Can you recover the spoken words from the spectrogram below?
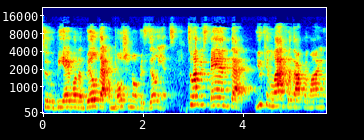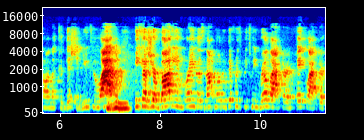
to be able to build that emotional resilience, to understand that you can laugh without relying on the condition. You can laugh mm-hmm. because your body and brain does not know the difference between real laughter and fake laughter.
